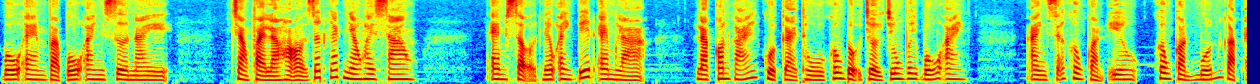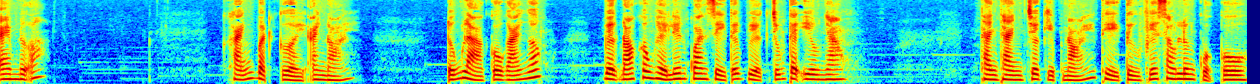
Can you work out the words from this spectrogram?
bố em và bố anh xưa này chẳng phải là họ rất ghét nhau hay sao? Em sợ nếu anh biết em là là con gái của kẻ thù không đội trời chung với bố anh. Anh sẽ không còn yêu, không còn muốn gặp em nữa. Khánh bật cười, anh nói. Đúng là cô gái ngốc. Việc đó không hề liên quan gì tới việc chúng ta yêu nhau. Thành Thành chưa kịp nói thì từ phía sau lưng của cô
